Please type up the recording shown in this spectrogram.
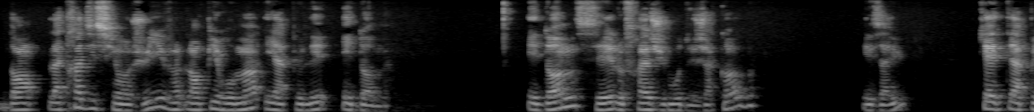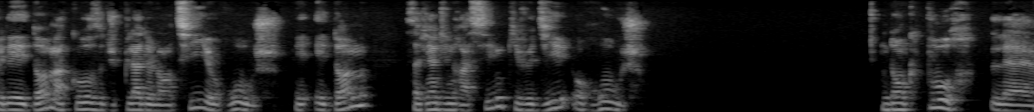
Dans la tradition juive, l'Empire romain est appelé Édom. Édom, c'est le frère jumeau de Jacob, Ésaü, qui a été appelé Édom à cause du plat de lentilles rouge. Et Édom, ça vient d'une racine qui veut dire rouge. Donc pour les,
